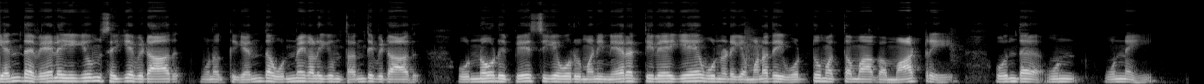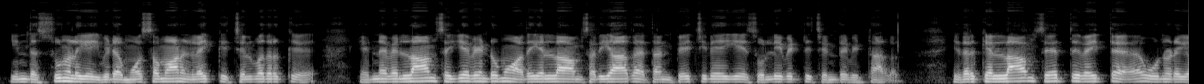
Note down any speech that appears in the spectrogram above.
எந்த வேலையையும் செய்ய விடாது. உனக்கு எந்த உண்மைகளையும் தந்து விடாது. உன்னோடு பேசிய ஒரு மணி நேரத்திலேயே உன்னுடைய மனதை ஒட்டுமொத்தமாக மாற்றி உந்த உன் உன்னை இந்த சூழ்நிலையை விட மோசமான நிலைக்கு செல்வதற்கு என்னவெல்லாம் செய்ய வேண்டுமோ அதையெல்லாம் சரியாக தன் பேச்சிலேயே சொல்லிவிட்டு சென்று விட்டார்கள். இதற்கெல்லாம் சேர்த்து வைத்த உன்னுடைய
